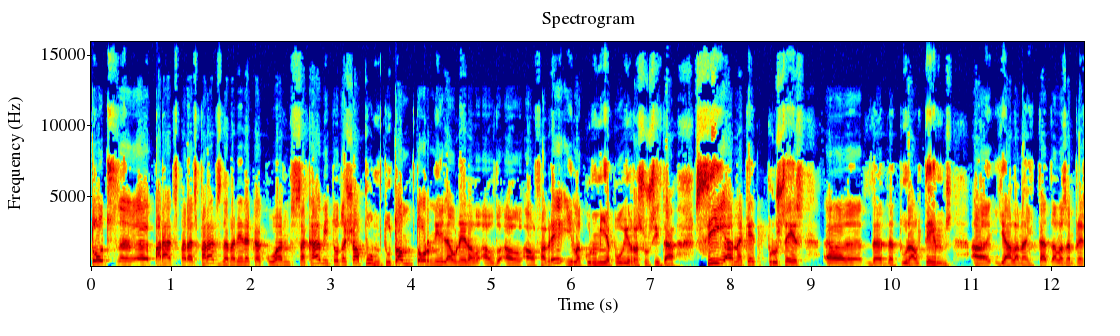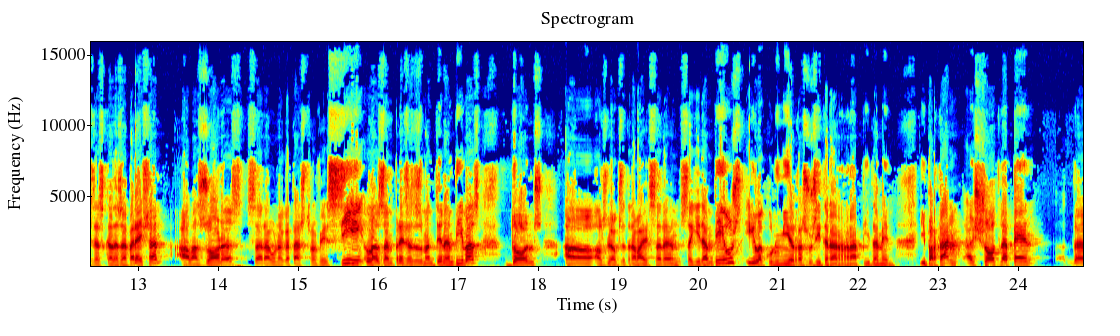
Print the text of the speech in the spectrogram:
tots eh, parats, parats, parats, de manera que quan s'acabi tot això, pum, tothom torni allà on era el, el, el febrer i l'economia pugui ressuscitar. Si en aquest procés eh, d'aturar el temps eh, hi ha la meitat de les empreses que desapareixen, aleshores serà una catàstrofe. Si les empreses es mantenen vives, doncs eh, els llocs de treball seran, seguiran vius i l'economia ressuscitarà ràpidament. I per tant, això depèn de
